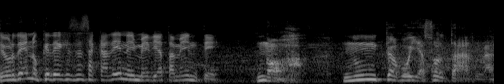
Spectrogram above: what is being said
te ordeno que dejes esa cadena inmediatamente. No, nunca voy a soltarla.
